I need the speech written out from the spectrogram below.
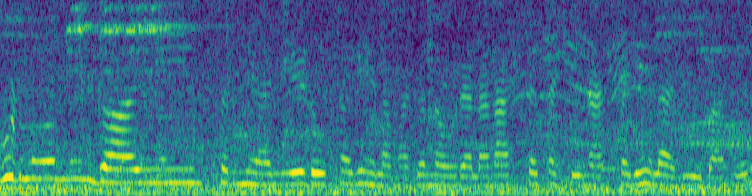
गुड मॉर्निंग गाईज तर मी आली आहे. डोसा घ्यायला माझ्या नवऱ्याला. नाश्त्यासाठी नाश्ता घ्यायला आली आहे बाहेर.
